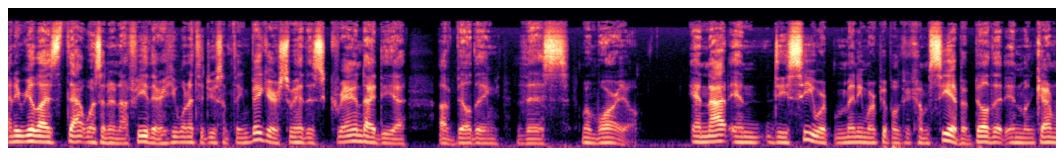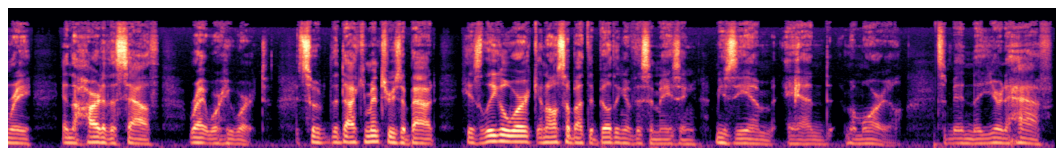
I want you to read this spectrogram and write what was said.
And he realized that wasn't enough either. He wanted to do something bigger. So he had this grand idea of building this memorial. And not in D.C., where many more people could come see it, but build it in Montgomery, in the heart of the South, right where he worked. So the documentary is about his legal work and also about the building of this amazing museum and memorial. Been a year and a half.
